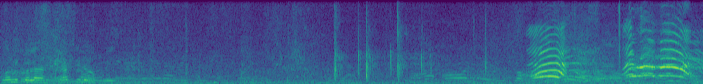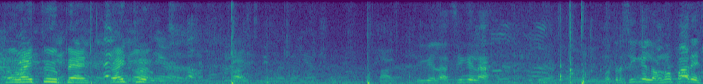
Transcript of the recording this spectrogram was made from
Go, Nicolás. Rápido. Go right through, Ben. Right through. Síguela, síguela. Otra, síguelo, no pares.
